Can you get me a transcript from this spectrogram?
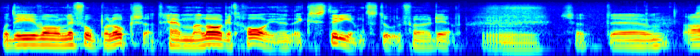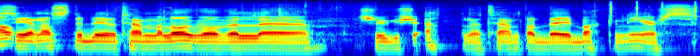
och det är ju vanlig fotboll också. Att hemmalaget har ju en extremt stor fördel. Mm. Så att, eh, ja. Senast det blev ett hemmalag var väl eh, 2021 när Tampa Bay Buccaneers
